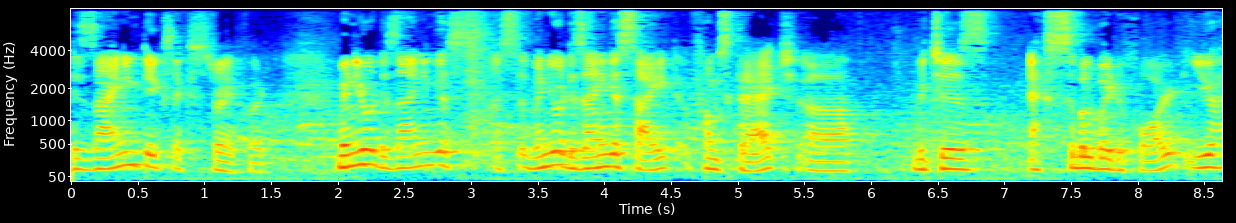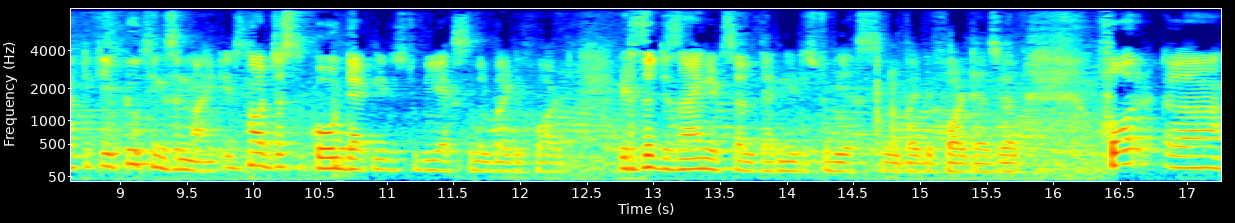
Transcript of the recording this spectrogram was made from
designing takes extra effort. When you're designing a, when you're designing a site from scratch uh, which is accessible by default you have to keep two things in mind. It's not just the code that needs to be accessible by default. It's the design itself that needs to be accessible by default as well. For uh,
